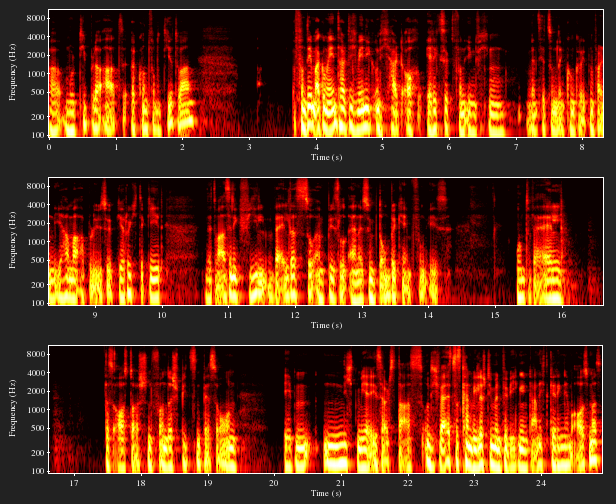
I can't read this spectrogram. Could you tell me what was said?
äh, multipler Art äh, konfrontiert waren. Von dem Argument halte ich wenig und ich halte auch ehrlich gesagt von irgendwelchen wenn es jetzt um den konkreten Fall Nehammer Ablöse Gerüchte geht, nicht wahnsinnig viel, weil das so ein bisschen eine Symptombekämpfung ist. Und weil das Austauschen von der Spitzenperson eben nicht mehr ist als das. Und ich weiß, das kann Wählerstimmen bewegen in gar nicht geringem Ausmaß,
